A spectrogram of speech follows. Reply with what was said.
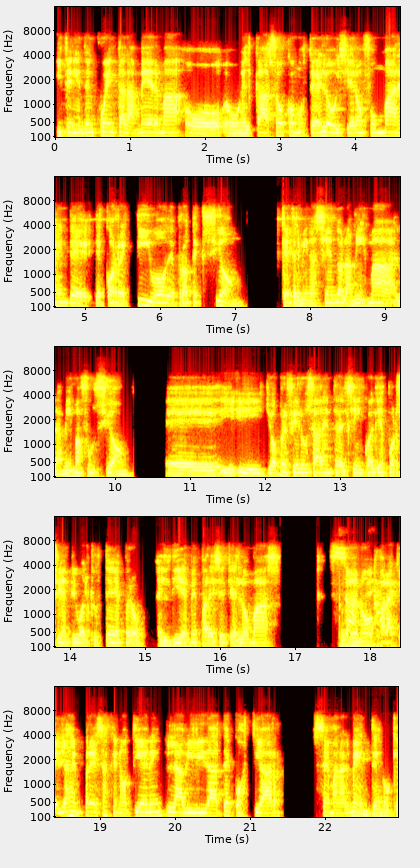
y teniendo en cuenta la merma o, en el caso como ustedes lo hicieron fue un margen de, correctivo, de protección, que termina siendo la misma, la misma función. Eh, y, y, yo prefiero usar entre el 5 al 10% igual que ustedes, pero el 10 me parece que es lo más sano para aquellas empresas que no tienen la habilidad de costear semanalmente, ¿ok?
